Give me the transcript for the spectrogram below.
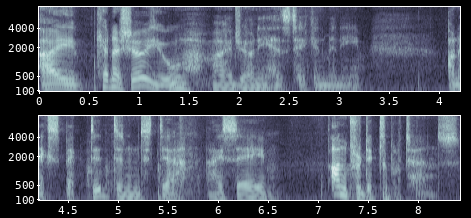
I can assure you, my journey has taken many unexpected and, dare I say, unpredictable turns.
